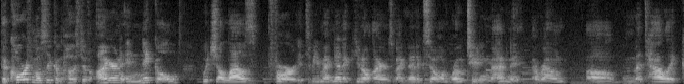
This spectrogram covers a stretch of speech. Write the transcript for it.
The core is mostly composed of iron and nickel, which allows for it to be magnetic. You know, iron's magnetic, so a rotating magnet around uh, metallic,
